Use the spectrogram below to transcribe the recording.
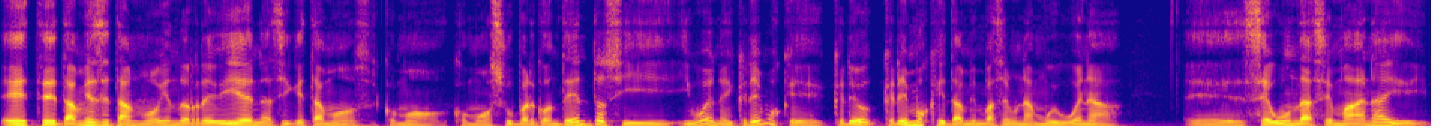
Este, también se están moviendo re bien, así que estamos como, como súper contentos y, y bueno, y creemos que, creo, creemos que también va a ser una muy buena eh, segunda semana y,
